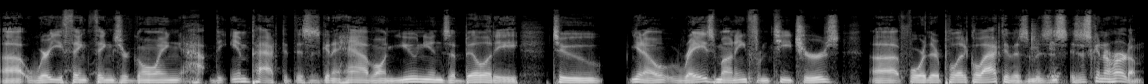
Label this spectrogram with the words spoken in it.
uh, where you think things are going, how, the impact that this is going to have on unions' ability to, you know, raise money from teachers uh, for their political activism. Is this is this going to hurt them?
